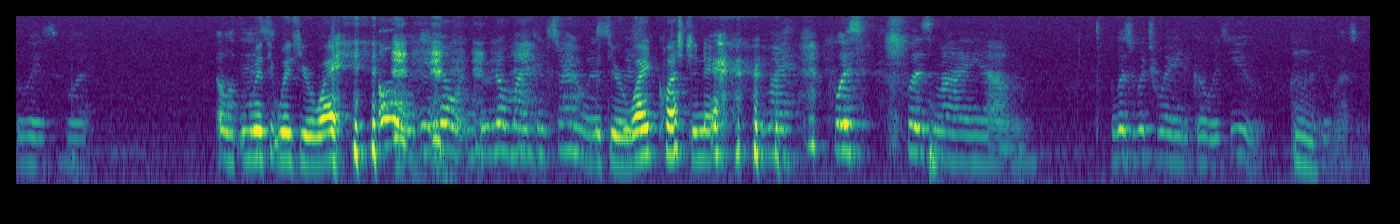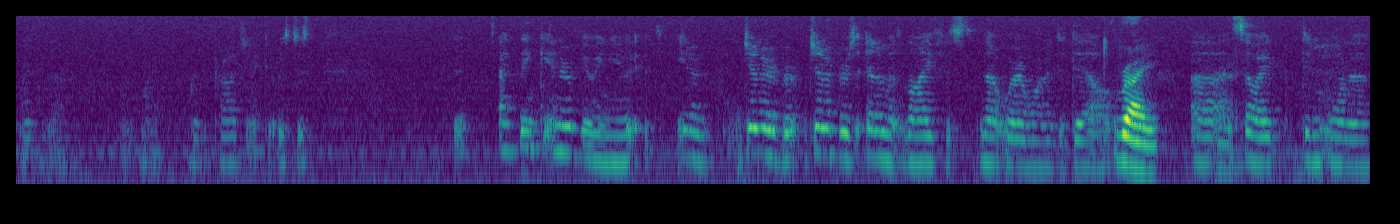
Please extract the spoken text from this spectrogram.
with what? Oh, this? With with your white. Oh, you know, no, my concern was. With your was- white questionnaire. My, was, was my, um, was which way to go with you. Uh, Mm. It wasn't with the, with my, with the project, it was just, it- I think interviewing you, it's, you know, Jennifer, Jennifer's intimate life is not where I wanted to delve. Right. Uh, Right. so I didn't wanna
